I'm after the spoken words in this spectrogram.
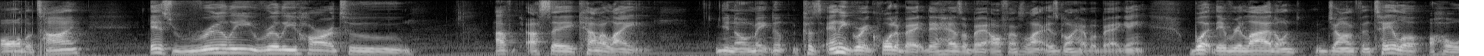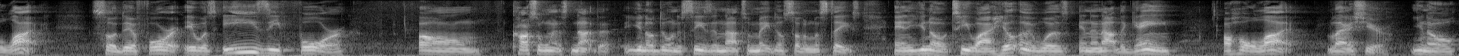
all the time, it's really really hard to I, I say kind of like you know make them because any great quarterback that has a bad offensive line is going to have a bad game but they relied on jonathan taylor a whole lot so therefore it was easy for um Carson Wentz not to, you know, during the season not to make them sort of mistakes. And you know, T.Y. Hilton was in and out the game a whole lot last year. You know,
